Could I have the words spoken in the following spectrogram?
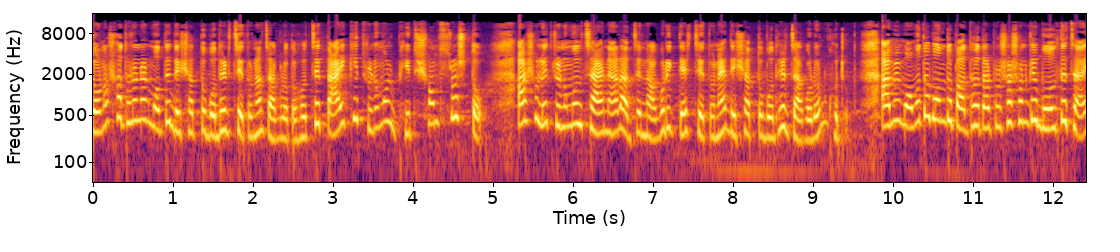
জনসাধারণের মধ্যে দেশাত্মবোধের চেতনা জাগ্রত হচ্ছে, তাই কি তৃণমূল ভীত সংশ্লিষ্ট আসলে তৃণমূল চায় না রাজ্যের নাগরিকদের চেতনায় দেশাত্মবোধের জাগরণ ঘটুক। আমি মমতা বন্দ্যোপাধ্যায় তার প্রশাসনকে বলতে চাই,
